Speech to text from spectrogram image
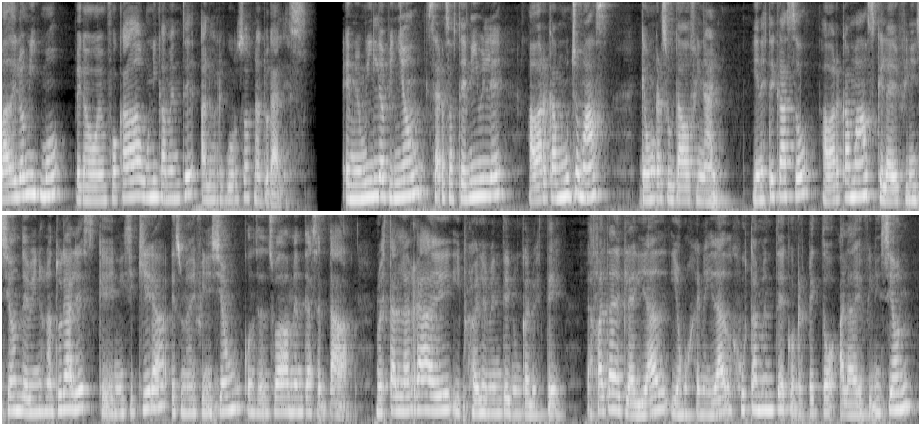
va de lo mismo, pero enfocada únicamente a los recursos naturales. En mi humilde opinión, ser sostenible abarca mucho más que un resultado final y en este caso abarca más que la definición de vinos naturales, que ni siquiera es una definición consensuadamente aceptada. No está en la RAE y probablemente nunca lo esté. La falta de claridad y homogeneidad justamente con respecto a la definición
